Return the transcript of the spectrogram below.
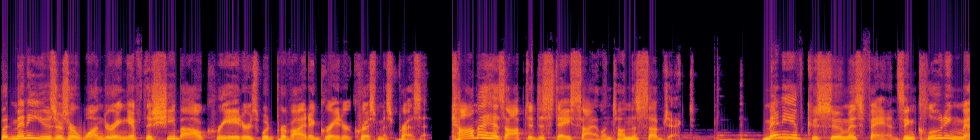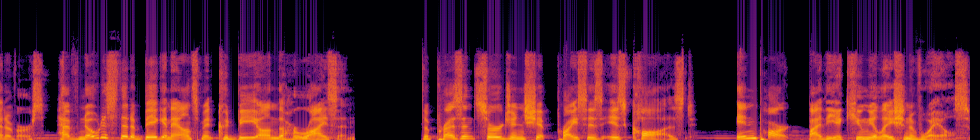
but many users are wondering if the Shibao creators would provide a greater Christmas present. Kama has opted to stay silent on the subject. Many of Kusama's fans, including Metaverse, have noticed that a big announcement could be on the horizon. The present surge in SHIB prices is caused, in part, by the accumulation of whales.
